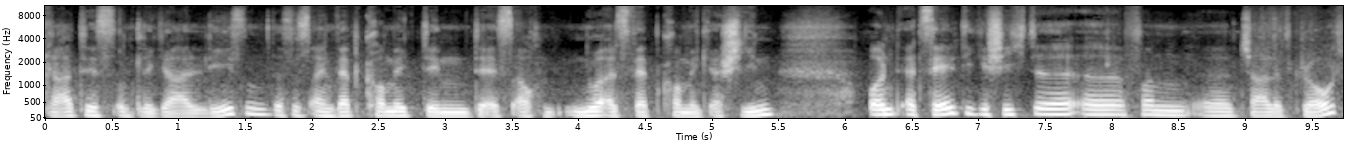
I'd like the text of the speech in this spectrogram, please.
gratis und legal lesen. Das ist ein Webcomic, den, der ist auch nur als Webcomic erschienen und erzählt die Geschichte äh, von äh, Charlotte Grote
